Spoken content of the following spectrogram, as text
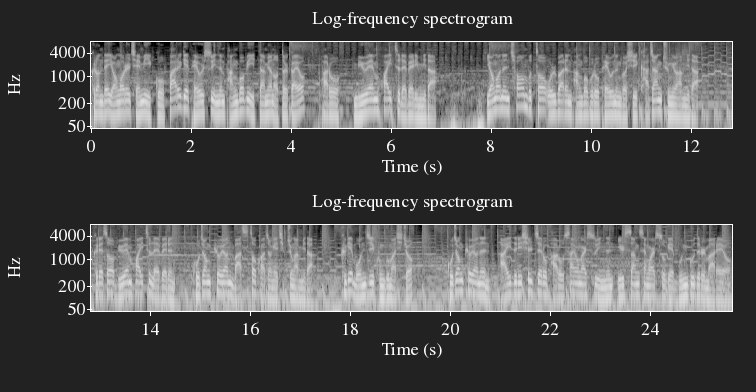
그런데 영어를 재미있고 빠르게 배울 수 있는 방법이 있다면 어떨까요? 바로 뮤엠 화이트 레벨입니다. 영어는 처음부터 올바른 방법으로 배우는 것이 가장 중요합니다. 그래서 뮤엠 화이트 레벨은 고정 표현 마스터 과정에 집중합니다. 그게 뭔지 궁금하시죠? 고정 표현은 아이들이 실제로 바로 사용할 수 있는 일상생활 속의 문구들을 말해요.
